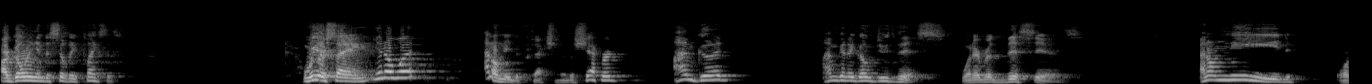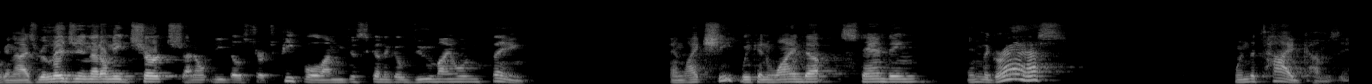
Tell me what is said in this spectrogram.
are going into silly places. We are saying, you know what? I don't need the protection of the shepherd. I'm good. I'm going to go do this, whatever this is. I don't need organized religion. I don't need church. I don't need those church people. I'm just going to go do my own thing. And like sheep, we can wind up standing in the grass when the tide comes in.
